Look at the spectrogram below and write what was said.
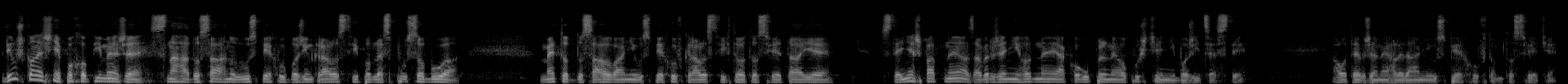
Kdy už konečně pochopíme, že snaha dosáhnout úspěchu v Božím království podle způsobu a metod dosahování úspěchu v království tohoto světa je stejně špatné a zavržení hodné jako úplné opuštění Boží cesty a otevřené hledání úspěchu v tomto světě.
